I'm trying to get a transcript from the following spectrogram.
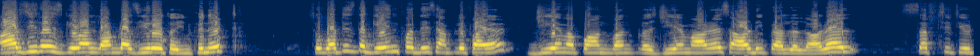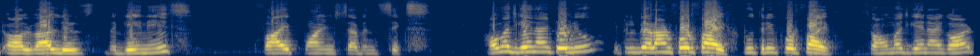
R0 is given lambda 0 to infinite. So what is the gain for this amplifier? Gm upon 1 plus GMRS RD parallel RL, substitute all values, the gain is 5.76. How much gain I told you? It will be around 4, 5, 2, 3, 4, 5. So how much gain I got?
